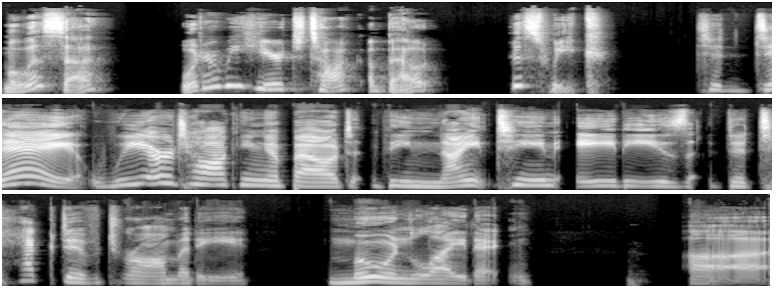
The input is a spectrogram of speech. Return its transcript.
melissa what are we here to talk about this week? Today, we are talking about the 1980s detective dramedy, Moonlighting. Uh,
